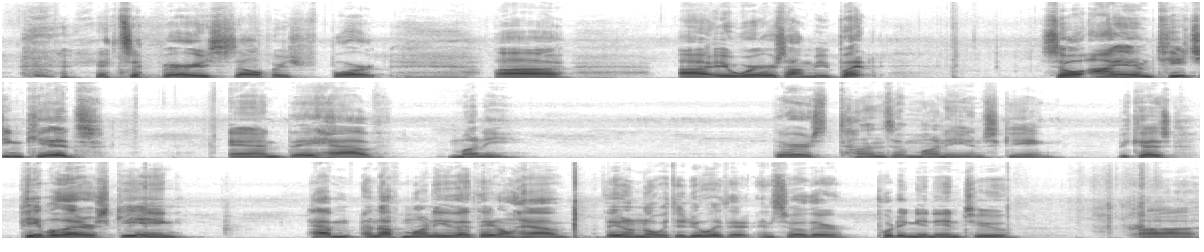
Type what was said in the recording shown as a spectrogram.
it's a very selfish sport. Uh, uh, it wears on me. But so I am teaching kids, and they have money. There's tons of money in skiing because people that are skiing have enough money that they don't have, they don't know what to do with it, and so they're putting it into uh,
